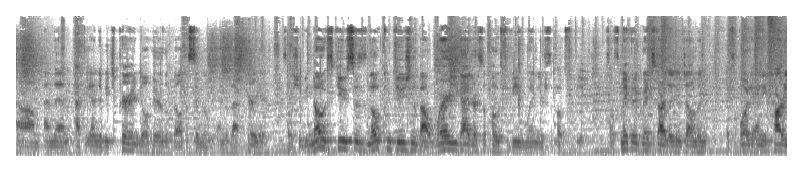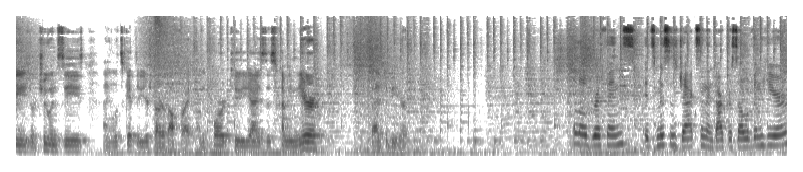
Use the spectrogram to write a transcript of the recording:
Um, and then at the end of each period, you'll hear the bell to signal the end of that period. So there should be no excuses, no confusion about where you guys are supposed to be when you're supposed to be. So let's make it a great start, ladies and gentlemen. Let's avoid any tardies or truancies, and let's get the year started off right. I look forward to you guys this coming year. Glad to be here. Hello, Griffins. It's Mrs. Jackson and Dr. Sullivan here.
